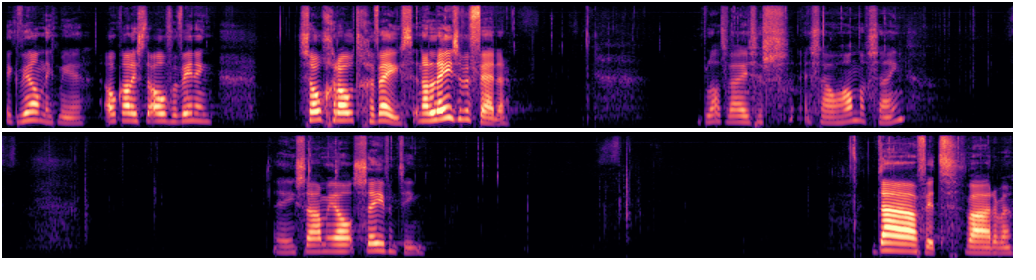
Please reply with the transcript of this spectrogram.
Ik wil niet meer. Ook al is de overwinning zo groot geweest. En dan lezen we verder. Bladwijzers zou handig zijn. 1 Samuel 17. David waren we.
